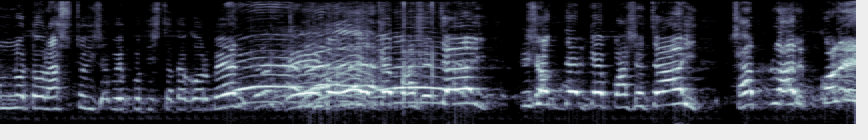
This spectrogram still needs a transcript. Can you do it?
উন্নত রাষ্ট্র হিসেবে প্রতিষ্ঠাতা করবেন। পাশে চাই, কৃষকদেরকে পাশে চাই সাপলার কলে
